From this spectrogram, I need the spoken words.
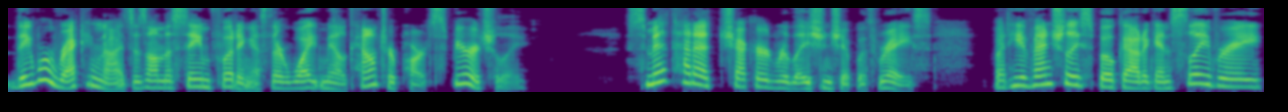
they were recognized as on the same footing as their white male counterparts spiritually. Smith had a checkered relationship with race, but he eventually spoke out against slavery,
